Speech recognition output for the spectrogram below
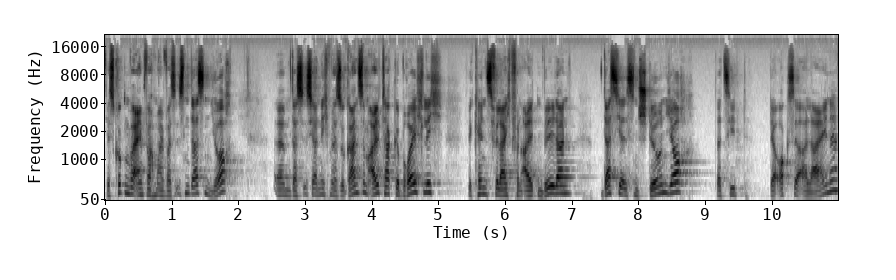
Jetzt gucken wir einfach mal, was ist denn das, ein Joch? Ähm, das ist ja nicht mehr so ganz im Alltag gebräuchlich. Wir kennen es vielleicht von alten Bildern. Das hier ist ein Stirnjoch, da zieht der Ochse alleine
